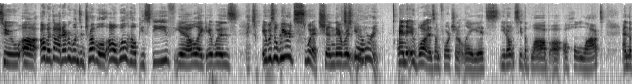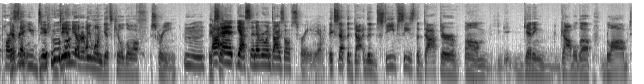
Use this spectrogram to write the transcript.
to uh oh my god everyone's in trouble oh we'll help you steve you know like it was it was a weird switch and there It's was you know boring. and it was unfortunately it's you don't see the blob a, a whole lot and the parts Every- that you do. Damn near everyone gets killed off screen. Mm. Uh, and yes, and everyone dies off screen. Yeah. Except the, doc- the Steve sees the doctor um, g- getting gobbled up, blobbed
